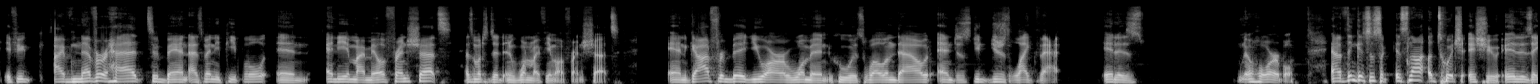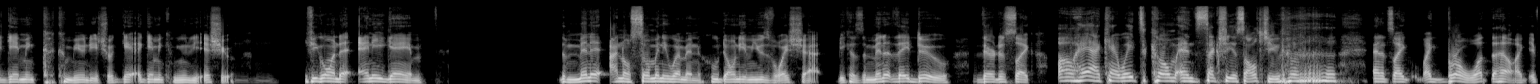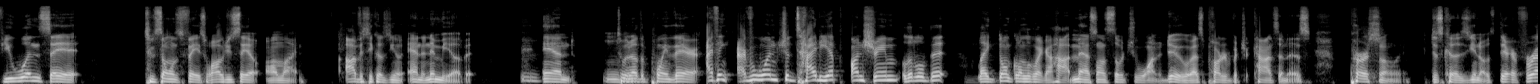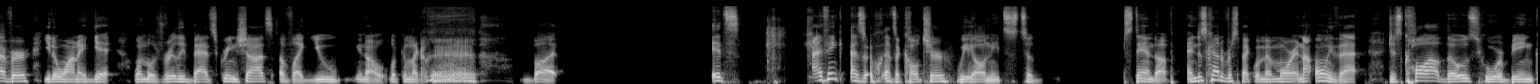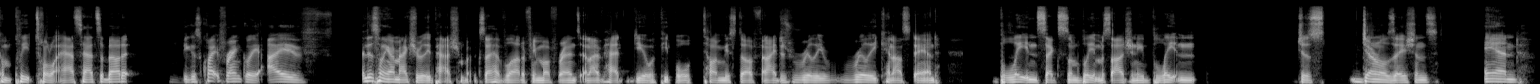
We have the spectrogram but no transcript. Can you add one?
if you I've never had to ban as many people in any of my male friend chats as much as I did in one of my female friend chats. And God forbid you are a woman who is well endowed and just you, you just like that. It is horrible. And I think it's just a, it's not a Twitch issue. It is a gaming community issue, a, ga- a gaming community issue. Mm-hmm. If you go into any game, the minute I know so many women who don't even use voice chat because the minute they do, they're just like, "Oh, hey, I can't wait to come and sexually assault you," and it's like, like, bro, what the hell? Like, if you wouldn't say it to someone's face, why would you say it online? Obviously, because you know anonymity of it. Mm. And Mm-hmm. to another point, there, I think everyone should tidy up on stream a little bit. Like, don't go look like a hot mess unless that's what you want to do. That's part of what your content is. Personally, just because you know it's there forever, you don't want to get one of those really bad screenshots of like you, you know, looking like. but it's, I think as a, as a culture, we all need to stand up and just kind of respect women more. And not only that, just call out those who are being complete total asshats about it. Because quite frankly, I've and this is something I'm actually really passionate about because I have a lot of female friends and I've had to deal with people telling me stuff and I just really, really cannot stand blatant sexism, blatant misogyny, blatant just generalizations. And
